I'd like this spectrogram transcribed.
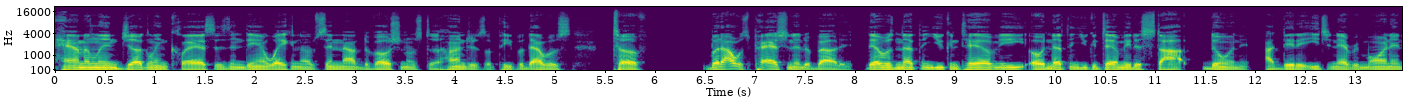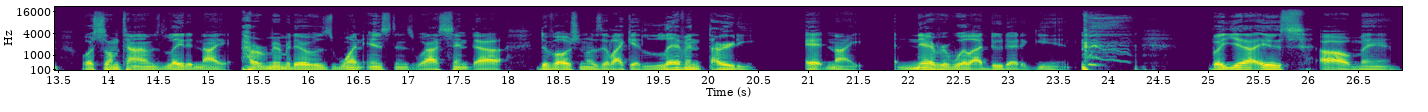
Handling, juggling classes and then waking up sending out devotionals to hundreds of people. That was tough. But I was passionate about it. There was nothing you can tell me or nothing you can tell me to stop doing it. I did it each and every morning or sometimes late at night. I remember there was one instance where I sent out devotionals at like 11:30 at night. Never will I do that again. But yeah, it's oh man.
